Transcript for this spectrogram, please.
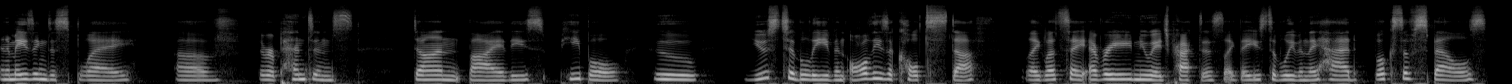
an amazing display of the repentance done by these people who used to believe in all these occult stuff. Like, let's say every New Age practice, like they used to believe in, they had books of spells.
